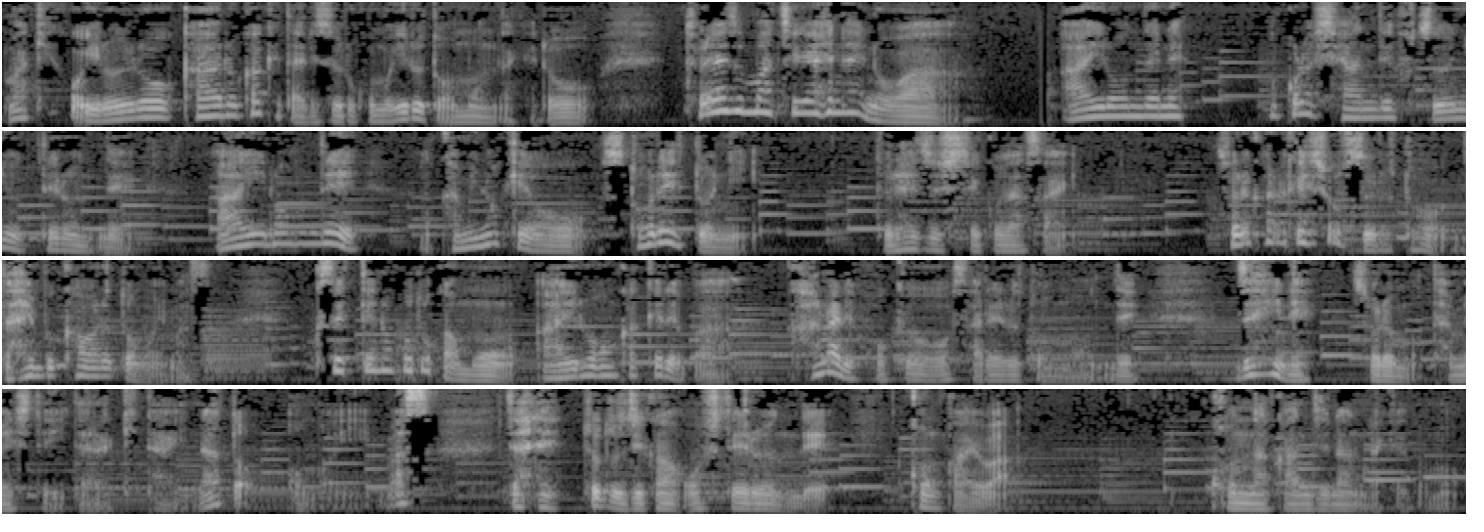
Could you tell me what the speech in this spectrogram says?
まあ結構いろいろカールかけたりする子もいると思うんだけど、とりあえず間違いないのは、アイロンでね、まあ、これは市販で普通に売ってるんで、アイロンで髪の毛をストレートにとりあえずしてください。それから化粧するとだいぶ変わると思います。設定のことかもアイロンをかければかなり補強をされると思うんで、ぜひね、それも試していただきたいなと思います。じゃあね、ちょっと時間押してるんで、今回はこんな感じなんだけども、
